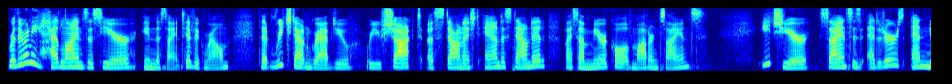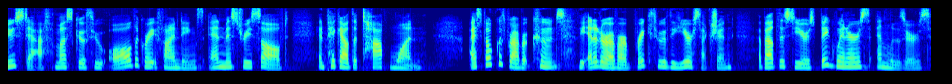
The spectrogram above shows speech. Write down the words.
Were there any headlines this year in the scientific realm that reached out and grabbed you? Were you shocked, astonished, and astounded by some miracle of modern science? Each year, Science's editors and news staff must go through all the great findings and mysteries solved and pick out the top one. I spoke with Robert Coontz, the editor of our Breakthrough of the Year section, about this year's big winners and losers.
